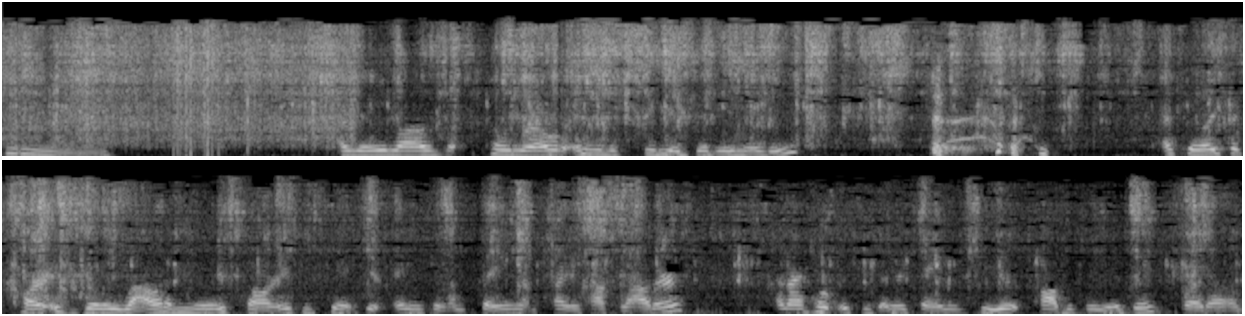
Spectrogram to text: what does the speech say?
hmm, I really love Totoro, any of the Studio Ghibli movies. I feel like the cart is really loud. I'm really sorry if you can't hear anything I'm saying. I'm trying to talk louder and I hope this is entertaining to you. It probably isn't, but um,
